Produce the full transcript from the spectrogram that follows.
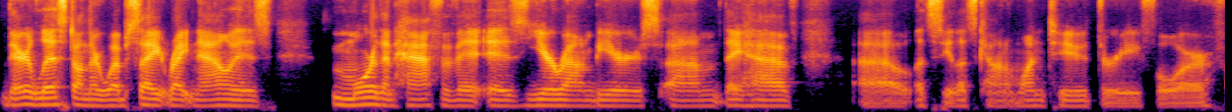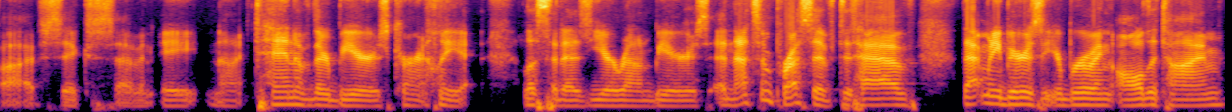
their list on their website right now is more than half of it is year-round beers. Um, they have uh, let's see, let's count them one, two, three, four, five, six, seven, eight, nine, ten of their beers currently listed as year-round beers, and that's impressive to have that many beers that you're brewing all the time,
